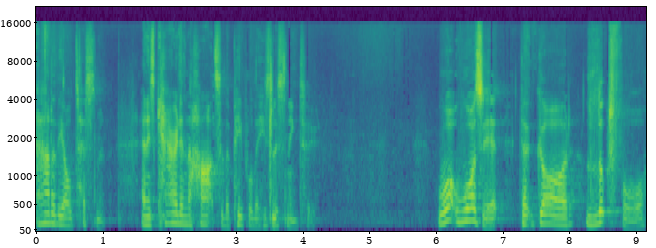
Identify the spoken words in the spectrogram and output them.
out of the Old Testament and is carried in the hearts of the people that he's listening to. What was it that God looked for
